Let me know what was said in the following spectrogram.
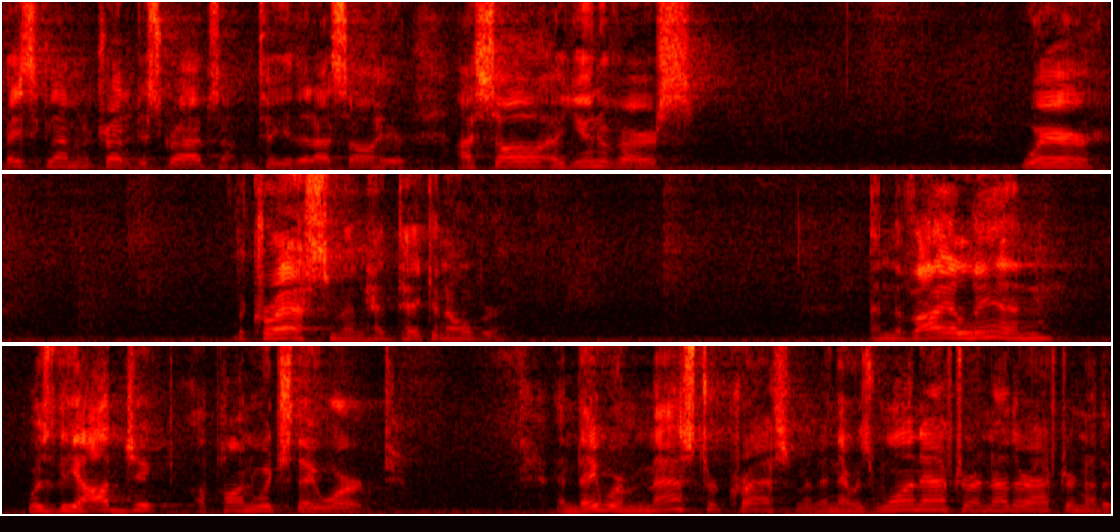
basically I'm going to try to describe something to you that I saw here. I saw a universe where the craftsman had taken over. And the violin was the object upon which they worked. And they were master craftsmen, and there was one after another after another.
